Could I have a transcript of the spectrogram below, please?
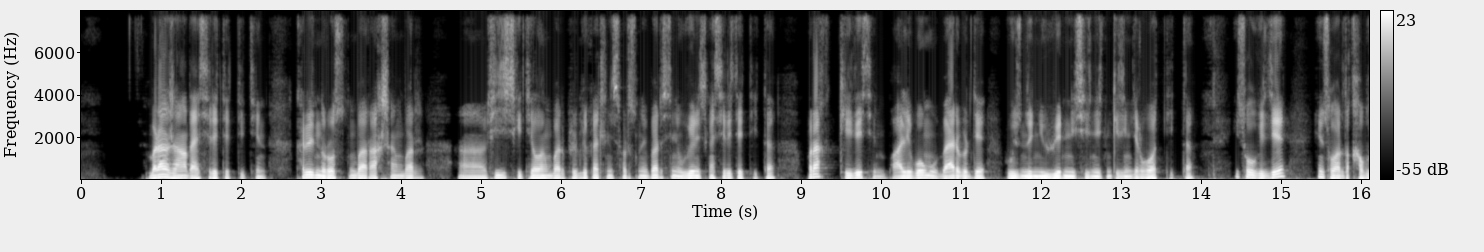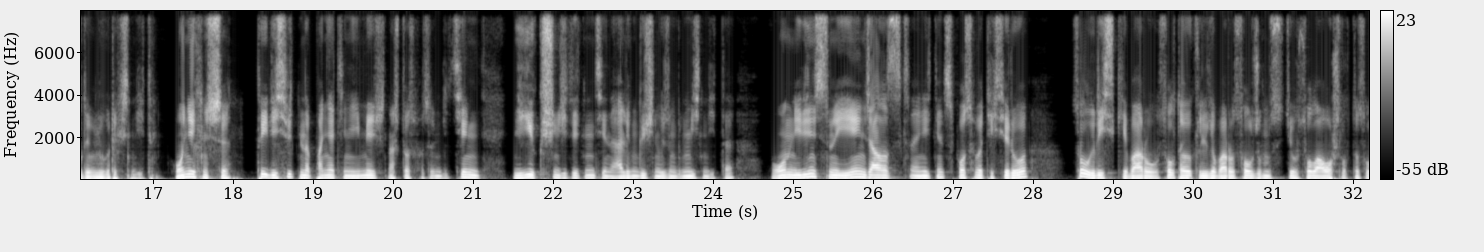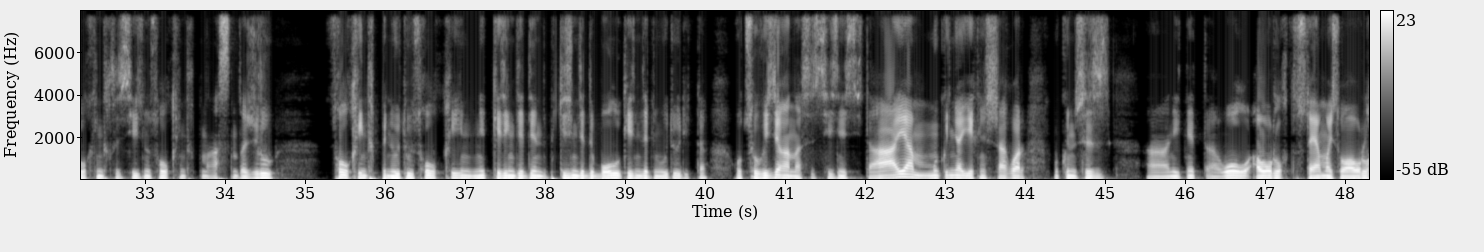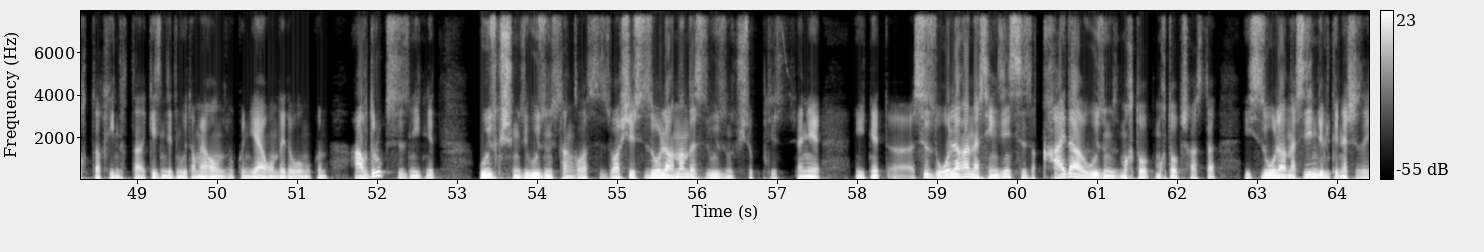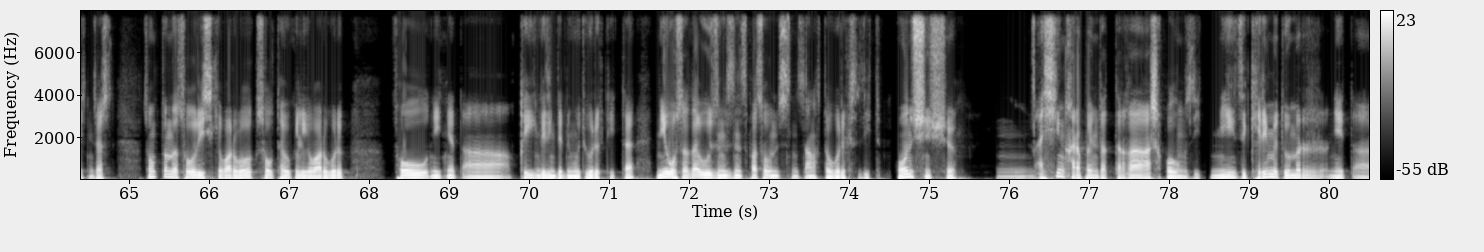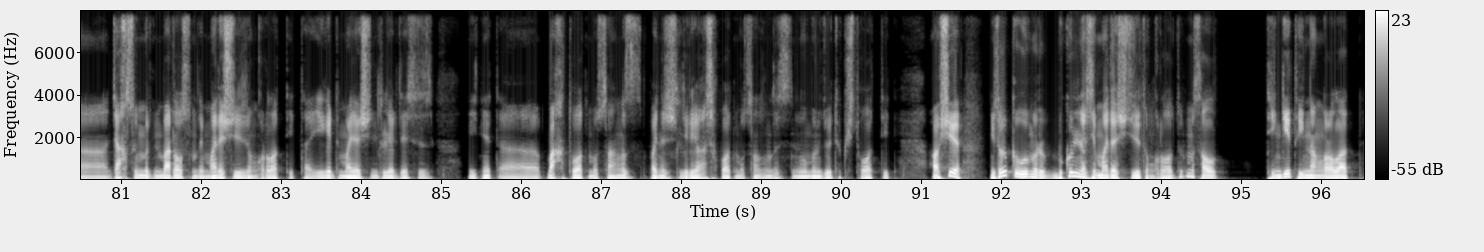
Бірақ жаңағыдай әсер етеді дейді сен. Карьерный ростың бар ақшаң бар ә, физический телоң бар привлекательность бар сондай бәрі сен уверенностьң әсер етеді дейді да. Бірақ кейде сен по любому бәрібір де өзіңді неуверенный сезінетін кезеңдер болады дейді да. И сол кезде сен соларды қабылдай білу керексің дейді. Он екінші ты действительно понятия не имеешь на что способен дейді. Сен неге күшің жететінін сен әлі күнге шейін өзің білмейсің дейді да. Оның единственный ең жалғыз нетін способы тексеруі сол рискке бару сол тәуекелге бару сол жұмыс істеу сол ауыршылықты сол қиындықты сезіну сол қиындықтың астында жүру сол қиындықпен өту сол қиын не кезеңдерден кезеңдерде болу кезеңдерден өту дейді да. Вот сол кезде ғана сіз сезінесіз дейді. А иә мүмкін иә екінші жағы бар. Мүмкін сіз ыыы нетін еді ол ауырлықты ұстай алмай сол ауырлықты қиындықта кезеңдерден өте алмай қалуыңыз мүмкін. Иә ондай да болуы мүмкін. А вдруг сіз нетін еді өз күшіңізге өзіңіз таңқаласыз. Вообще сіз ойлағаннан да сіз өзіңіз күшті болып кетесіз және еді ә, сіз ойлаған нәрсеңізден сіз қайда өзіңіз мықты болып мықты болып шығасыз да? И сіз ойлаған нәрседен де үлкен нәрсе жасайтын шығарсыз. Сондықтан да сол рискке бару керек сол тәуекелге бару керек. Сол нетін еді ыыы қиын кезеңдерден өту керек дейді да. Не болса да өзіңіздің способностьіңізді анықтау керексіз дейді. Он үшінші әшейін қарапайым заттарға ғашық болыңыз дейді. Негізі керемет өмір не ә, жақсы өмірдің барлығы сондай майда шүйдеден құралады дейді да. Егер де майда шүйделерде сіз дейтін еді ә, бақытты болатын болсаңыз майда шүйделерге ғашық болатын болсаңыз онда сіздің өміріңіз өте күшті болады дейді. Вообще не только өмір бүкіл нәрсе майда шүйдеден құралады. Мысалы теңге тиыннан құралады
